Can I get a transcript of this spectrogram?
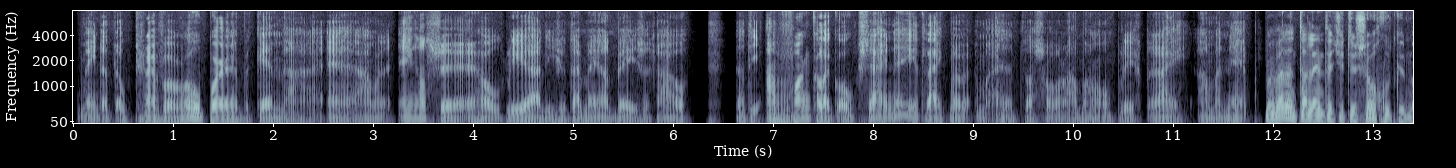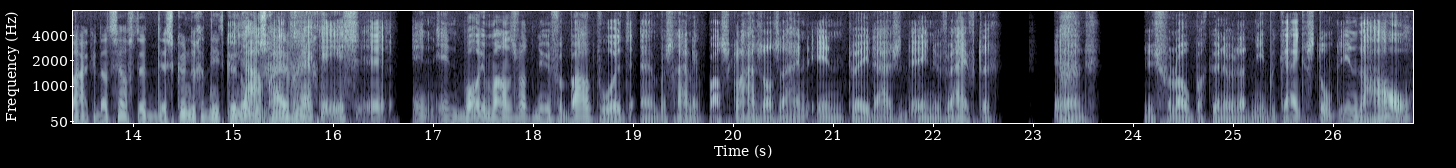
ik meen dat ook Trevor Roper, bekend eh, Engelse hoogleraar die zich daarmee had bezig gehouden, dat hij aanvankelijk ook zei, nee, het lijkt me, maar het was gewoon allemaal een oplichterij, allemaal nep. Maar wel een talent dat je het dus zo goed kunt maken dat zelfs de deskundigen het niet kunnen ja, onderscheiden maar van het echt. gekke is, eh, in, in Boymans, wat nu verbouwd wordt en waarschijnlijk pas klaar zal zijn in 2051, eh, dus voorlopig kunnen we dat niet bekijken, stond in de hal,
